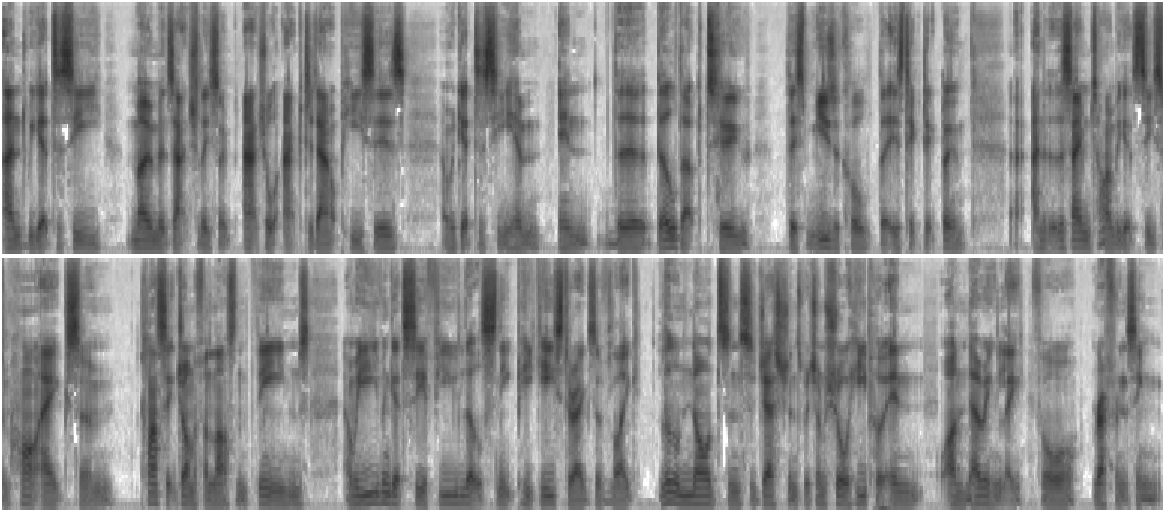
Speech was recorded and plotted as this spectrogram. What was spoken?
and we get to see moments actually, so actual acted out pieces, and we get to see him in the build up to this musical that is Tick Tick Boom. And at the same time, we get to see some heartache, some classic Jonathan Larson themes, and we even get to see a few little sneak peek Easter eggs of like little nods and suggestions, which I'm sure he put in unknowingly for referencing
